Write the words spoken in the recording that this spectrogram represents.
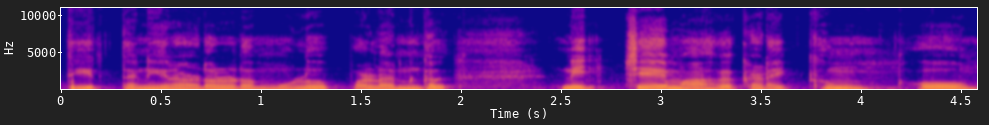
தீர்த்த நீராடலோட முழு பலன்கள் நிச்சயமாக கிடைக்கும். ஓம்.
